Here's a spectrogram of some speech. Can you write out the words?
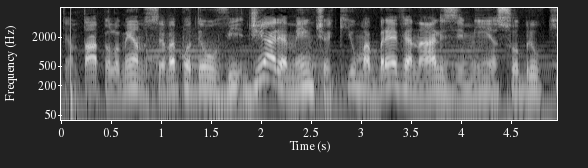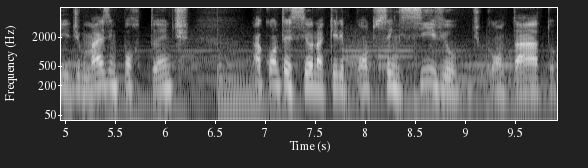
tentar pelo menos, você vai poder ouvir diariamente aqui uma breve análise minha sobre o que de mais importante aconteceu naquele ponto sensível de contato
